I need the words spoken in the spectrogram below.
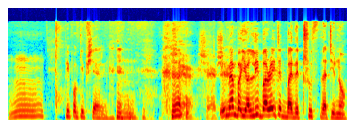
Hmm, people keep sharing. Share. Share. Share. Remember, you're liberated by the truth that you know.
